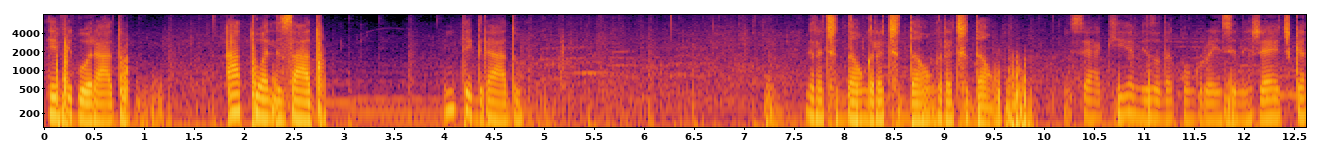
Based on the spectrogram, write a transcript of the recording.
revigorado, atualizado, integrado. Gratidão, gratidão, gratidão. Encerra aqui a mesa da congruência energética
